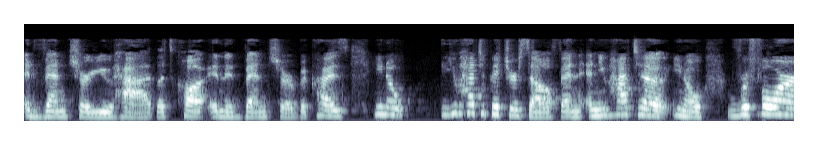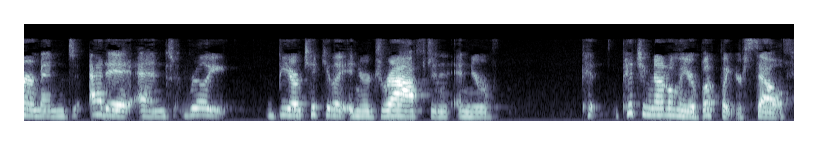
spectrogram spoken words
adventure you had. Let's call it an adventure because you know you had to pitch yourself and and you had to you know reform and edit and really be articulate in your draft and and your p- pitching not only your book but yourself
